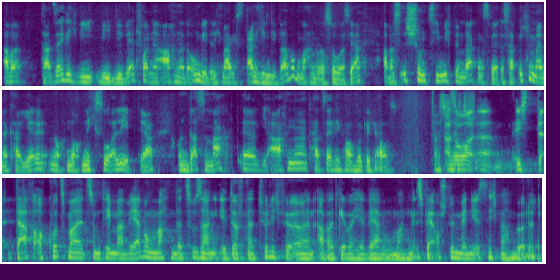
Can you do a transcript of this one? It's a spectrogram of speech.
aber tatsächlich, wie, wie, wie wertvoll eine Aachener da umgeht. Ich mag es gar nicht in die Werbung machen oder sowas, ja, aber es ist schon ziemlich bemerkenswert. Das habe ich in meiner Karriere noch, noch nicht so erlebt, ja. Und das macht äh, die Aachener tatsächlich auch wirklich aus. Also äh, ich darf auch kurz mal zum Thema Werbung machen dazu sagen, ihr dürft natürlich für euren Arbeitgeber hier Werbung machen. Es wäre auch schlimm, wenn ihr es nicht machen würdet.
